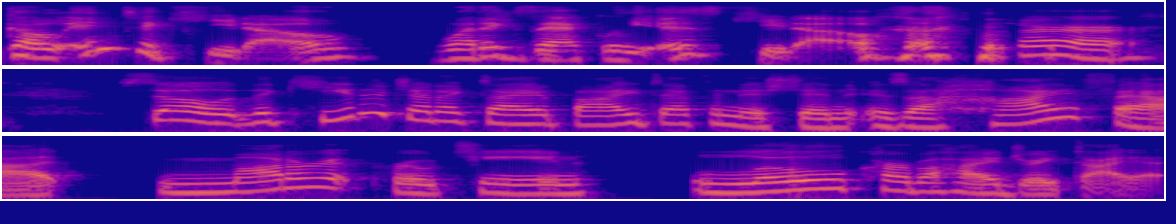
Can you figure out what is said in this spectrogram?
go into keto. What exactly is keto? sure. So, the ketogenic diet, by definition, is a high fat, moderate protein, low carbohydrate diet.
